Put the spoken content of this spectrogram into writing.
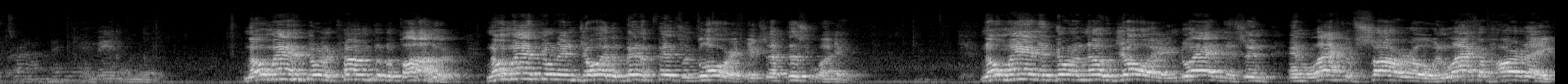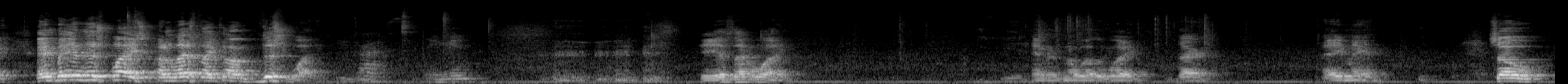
No man's going to come to the Father. No man's going to enjoy the benefits of glory except this way. No man is going to know joy and gladness and, and lack of sorrow and lack of heartache and be in this place unless they come this way. Amen. He is that way. And there's no other way there. Amen. So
